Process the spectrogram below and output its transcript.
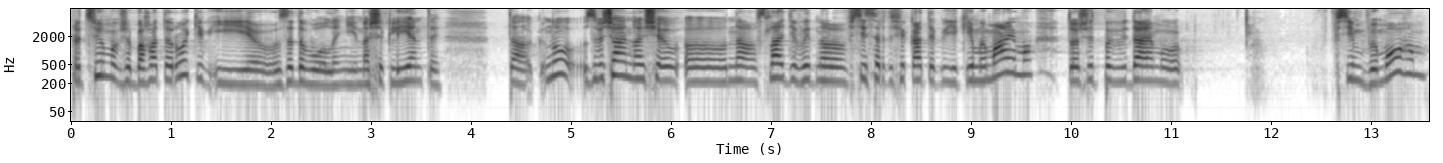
Працюємо вже багато років і задоволені наші клієнти. Так, ну звичайно, ще е, на слайді видно всі сертифікати, які ми маємо, тож відповідаємо всім вимогам.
